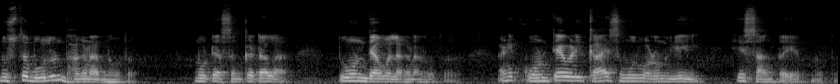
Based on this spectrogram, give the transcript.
नुसतं बोलून भागणार नव्हतं. मोठ्या संकटाला तोंड द्यावं लागणार होतं आणि कोणत्या वेळी काय समोर वाढून येईल हे सांगता येत नव्हतं.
